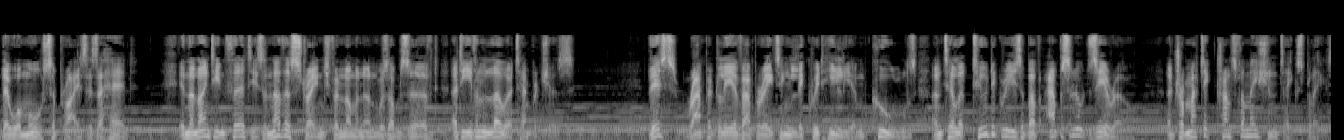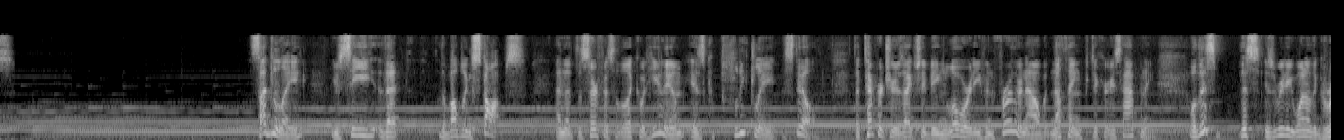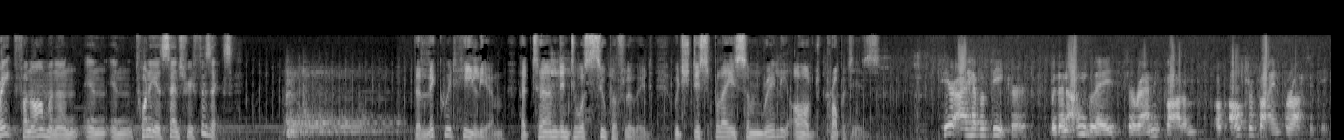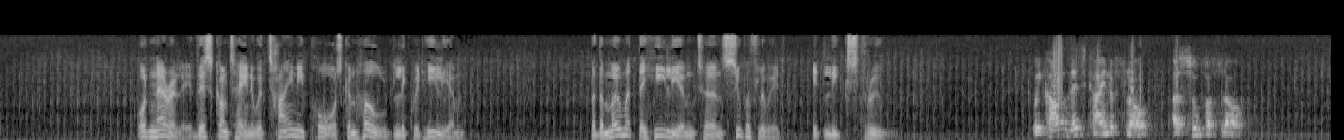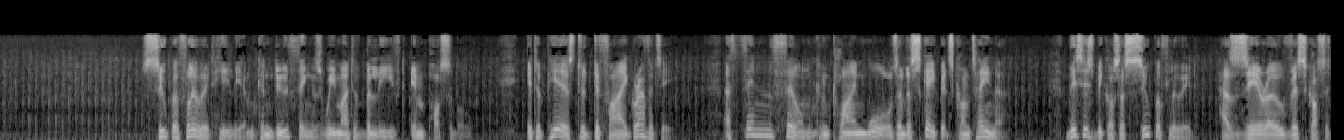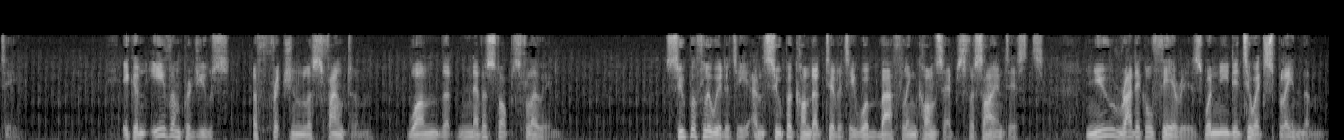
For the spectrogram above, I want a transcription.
there were more surprises ahead. In the 1930s, another strange phenomenon was observed at even lower temperatures. This rapidly evaporating liquid helium cools until at 2 degrees above absolute zero, a dramatic transformation takes place. Suddenly, you see that the bubbling stops and that the surface of the liquid helium is completely still. The temperature is actually being lowered even further now, but nothing particularly is happening. Well, this, this is really one of the great phenomenon in, in 20th century physics. The liquid helium had turned into a superfluid, which displays some really odd properties. Here I have a beaker with an unglazed ceramic bottom of ultrafine porosity. Ordinarily, this container with tiny pores can hold liquid helium. But the moment the helium turns superfluid, it leaks through. We call this kind of flow a superflow. Superfluid helium can do things we might have believed impossible. It appears to defy gravity. A thin film can climb walls and escape its container. This is because a superfluid has zero viscosity. It can even produce a frictionless fountain, one that never stops flowing. Superfluidity and superconductivity were baffling concepts for scientists. New radical theories were needed to explain them.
